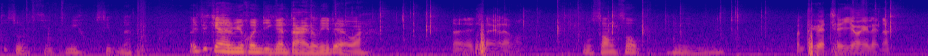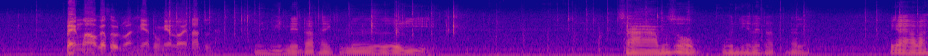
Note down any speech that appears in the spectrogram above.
กระสุนเขียวมีหกสิบนัดเอ้ยพี่แกมีคนยิงกันตายตรงนี้ด้วยเหรอวะน่าจะใช่แล้วมั้งโอ้สองศพหืมมันเถื่อนใช่ย่อยเลยนะ แบงค์มาเอากระสุนมันเนี่ยตรงเนี้ร้อยนัดเลย ไม่มีเลดดอทให้กูเลยสามศพวันนี้เลดดอทนั่นแหละพี่แกเอาปะ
